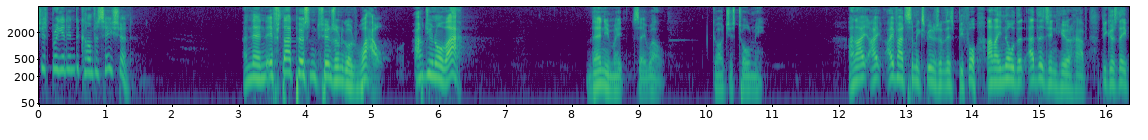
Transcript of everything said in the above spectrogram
Just bring it into conversation. And then if that person turns around and goes, Wow, how do you know that? Then you might say, Well, God just told me. And I, I, have had some experience of this before, and I know that others in here have because they've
